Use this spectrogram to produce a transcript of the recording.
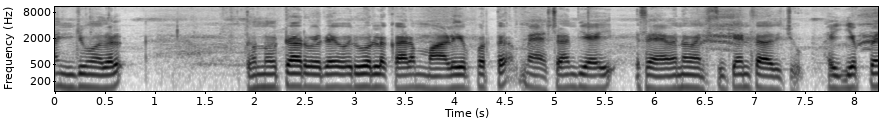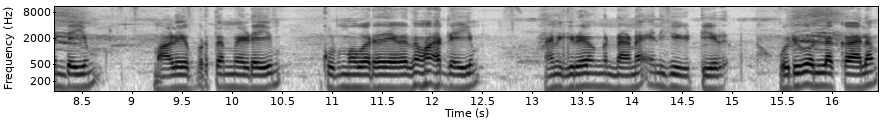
അഞ്ച് മുതൽ തൊണ്ണൂറ്റാറ് വരെ ഒരു കൊല്ലക്കാലം മാളികപ്പുറത്ത് മേശാന്തിയായി സേവനമനുഷ്ഠിക്കാൻ സാധിച്ചു. അയ്യപ്പന്റെയും മാളികപ്പുറത്തമ്മയുടെയും കുടുംബപരദേവതമാരുടെയും അനുഗ്രഹം കൊണ്ടാണ് എനിക്ക് കിട്ടിയത്. ഒരു കൊല്ലക്കാലം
